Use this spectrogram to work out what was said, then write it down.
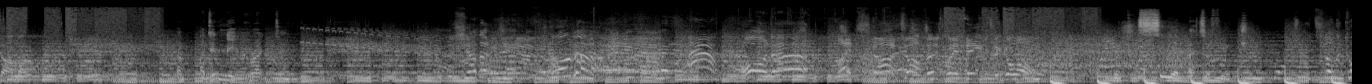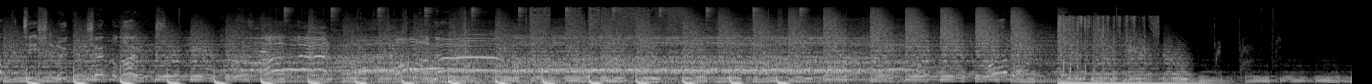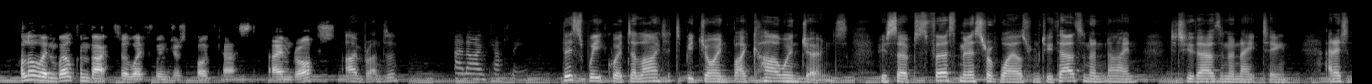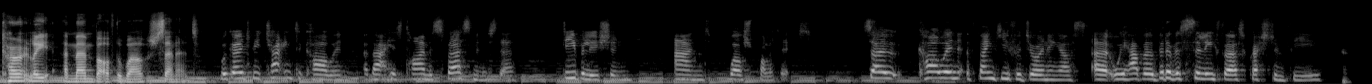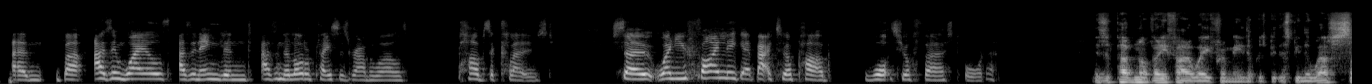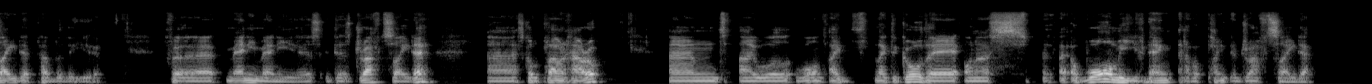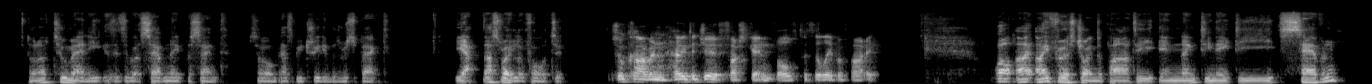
Uh, I didn't need correcting. Shut up. Order! Order! Let's start off as we need to go on. We can see a better future. It's not a competition who can shout the loudest. Hello and welcome back to the Left Wingers podcast. I'm Ross. I'm Brandon. And I'm Kathleen. This week we're delighted to be joined by Carwyn Jones, who served as First Minister of Wales from 2009 to 2018 and is currently a member of the Welsh Senedd. We're going to be chatting to Carwyn about his time as First Minister, devolution, and Welsh politics. So, Carwyn, thank you for joining us. Uh, we have a bit of a silly first question for you. Um, but as in Wales, as in England, as in a lot of places around the world, pubs are closed. So, when you finally get back to a pub, what's your first order? There's a pub not very far away from me that was that's been the Welsh cider pub of the year for many many years. It does draft cider. Uh, it's called Plough and Harrow, and I will want. I'd like to go there on a, a warm evening and have a pint of draft cider. Don't have too many because it's about seven eight percent, so it has to be treated with respect. Yeah, that's what I look forward to. So, Carwyn, how did you first get involved with the Labour Party? Well, I, I first joined the party in 1987.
